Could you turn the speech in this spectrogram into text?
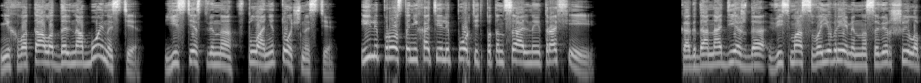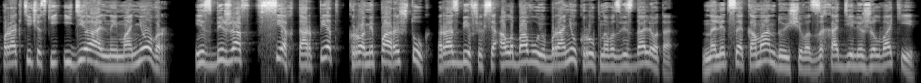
Не хватало дальнобойности, естественно, в плане точности, или просто не хотели портить потенциальные трофеи. Когда Надежда весьма своевременно совершила практически идеальный маневр, избежав всех торпед, кроме пары штук, разбившихся о лобовую броню крупного звездолета, на лице командующего заходили желваки.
